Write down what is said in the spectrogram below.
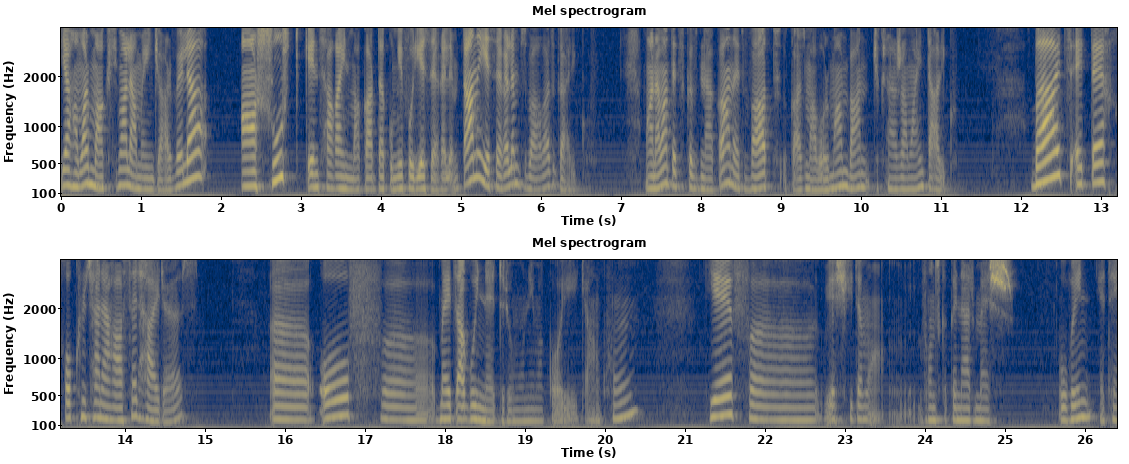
իր համար մաքսիմալ ամեն ինչ արվել է անշուշտ կենցաղային մակարդակում, երբ որ ես եղել եմ տանը, ես եղել եմ զբաղված գարիկով։ Մանավանդ այդ սկզբնական, այդ վատ կազմավորման բան ճգնաժամային տարիքում բայց այդտեղ օգնության է հասել հայրս ով մեծագույն ներդրում ունի Մկոյի կյանքում եւ ես չգիտեմ ոնց կգնար մեր ուղին, եթե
